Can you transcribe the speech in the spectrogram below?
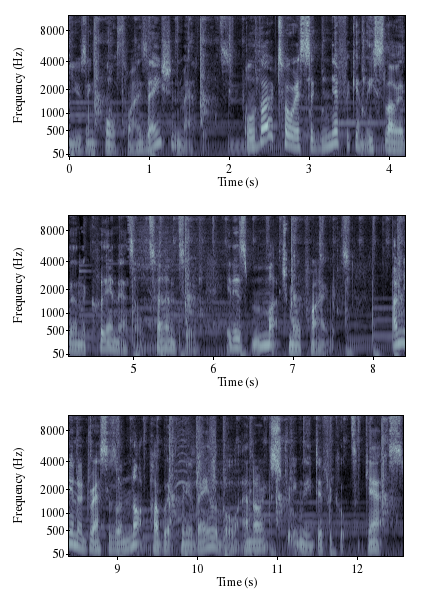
using authorization methods. Although Tor is significantly slower than the ClearNet alternative, it is much more private. Onion addresses are not publicly available and are extremely difficult to guess.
